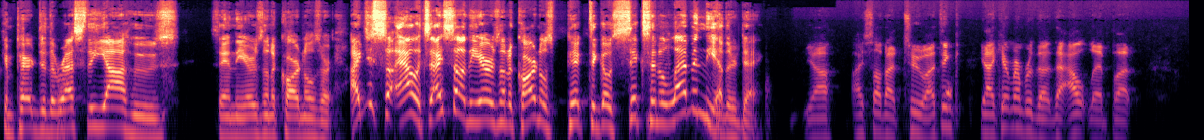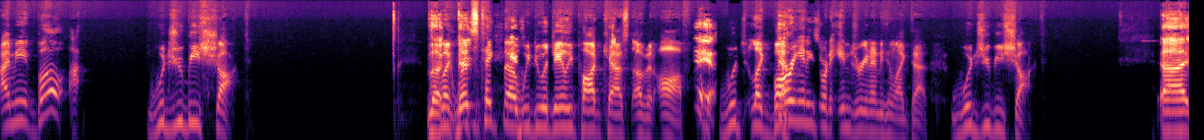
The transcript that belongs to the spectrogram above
compared to the rest of the Yahoos saying the Arizona Cardinals are. I just saw Alex. I saw the Arizona Cardinals pick to go six and eleven the other day. Yeah, I saw that too. I think. Yeah, I can't remember the the outlet, but I mean, Bo, I, would you be shocked? Look, like, let's take the we do a daily podcast of it off. Yeah, yeah. Would like barring yeah. any sort of injury and anything like that, would you be shocked? Uh,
